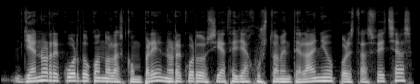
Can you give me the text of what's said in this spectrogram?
ya no recuerdo cuándo las compré, no recuerdo si hace ya justamente el año por estas fechas.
